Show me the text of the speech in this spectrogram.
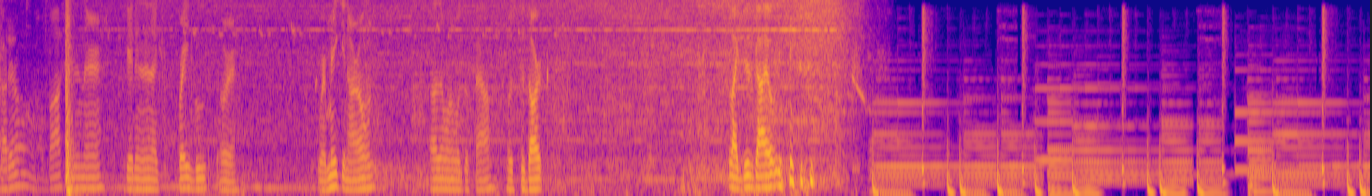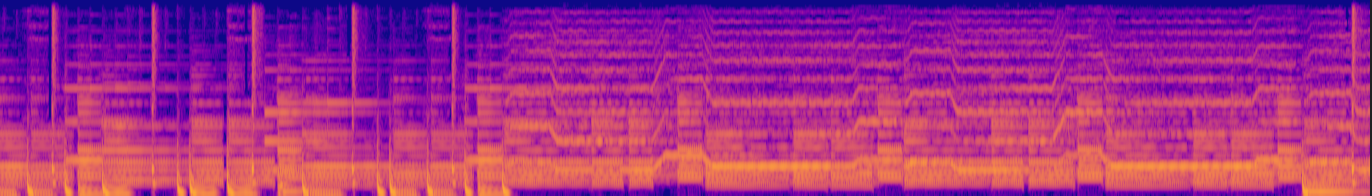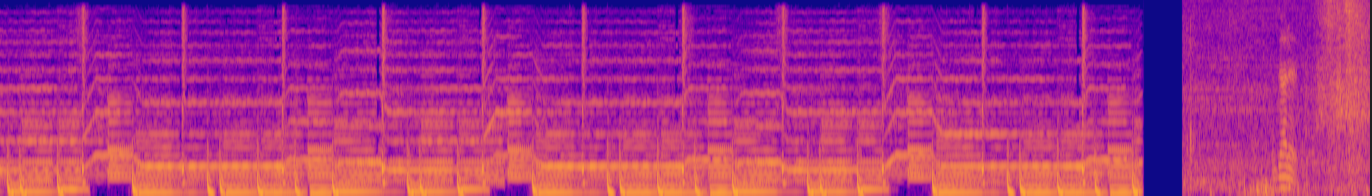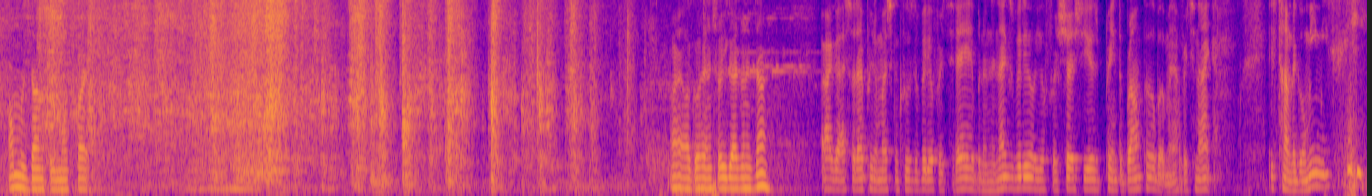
Got it all. Boss is in there getting the next spray booth, or we're making our own. Other one was a foul. It was too dark. Like this guy over here. We got it almost done for the most part. Alright, I'll go ahead and show you guys when it's done. Alright guys, so that pretty much concludes the video for today. But in the next video, you'll for sure see us paint the Bronco. But man, for tonight, it's time to go memes.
